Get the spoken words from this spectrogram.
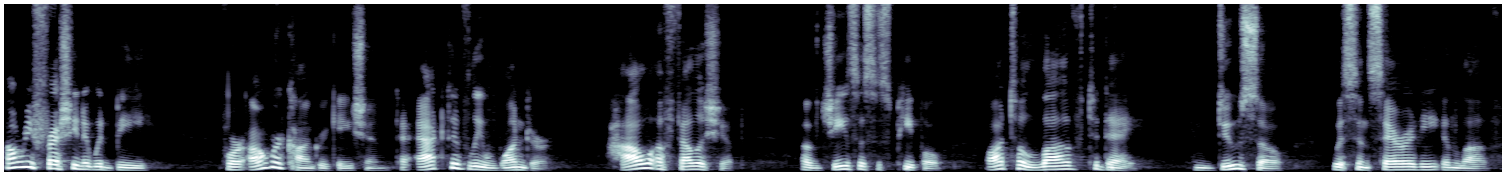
How refreshing it would be for our congregation to actively wonder how a fellowship of Jesus' people ought to love today and do so with sincerity and love,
